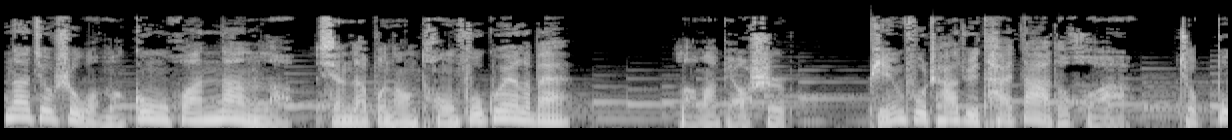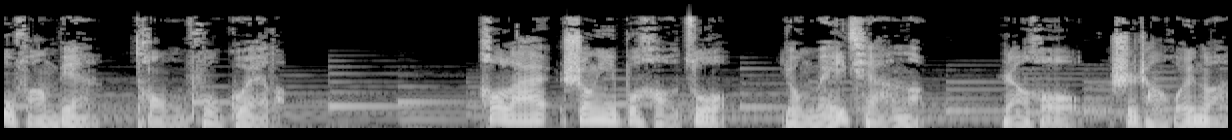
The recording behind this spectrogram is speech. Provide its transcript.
那就是我们共患难了，现在不能同富贵了呗？老妈表示。贫富差距太大的话，就不方便同富贵了。后来生意不好做，又没钱了，然后市场回暖，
